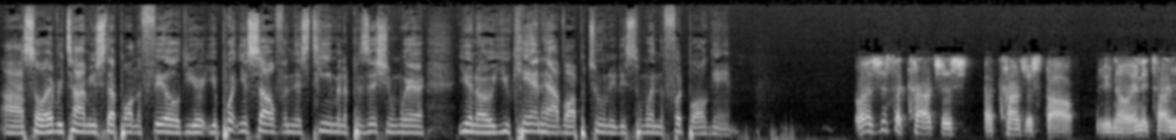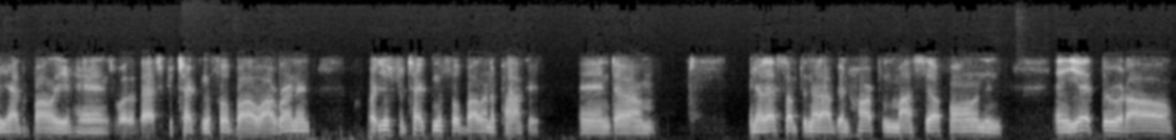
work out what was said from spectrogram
uh, so every time you step on the field, you're you're putting yourself in this team in a position where you know you can have opportunities to win the football game. Well, it's just a conscious a conscious thought. You know, anytime you have the ball in your hands, whether that's protecting the football while running or just protecting the football in the pocket. And um, you know, that's something that I've been harping myself on, and and yet through it all,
